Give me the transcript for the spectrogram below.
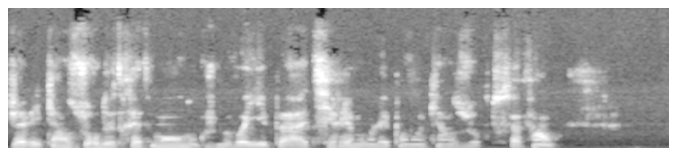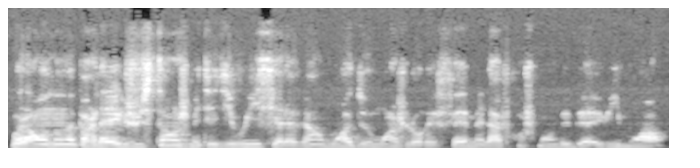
J'avais 15 jours de traitement, donc je me voyais pas tirer mon lait pendant 15 jours, tout ça. Enfin voilà, on en a parlé avec Justin. Je m'étais dit oui, si elle avait un mois, deux mois, je l'aurais fait, mais là franchement un bébé à 8 mois,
